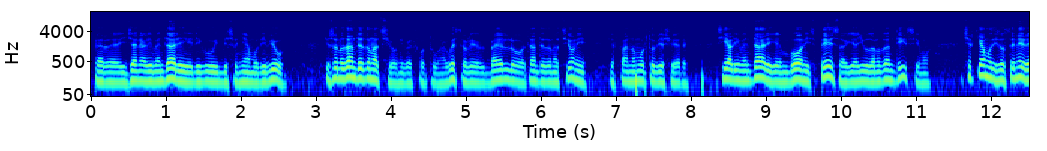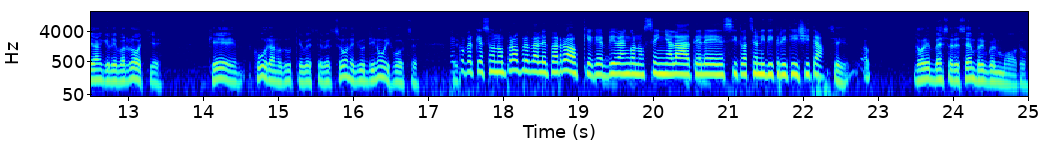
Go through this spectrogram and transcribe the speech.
per i generi alimentari di cui bisogniamo di più. Ci sono tante donazioni per fortuna, questo è il bello, tante donazioni che fanno molto piacere, sia alimentari che in buoni spesa, che aiutano tantissimo. Cerchiamo di sostenere anche le parrocchie che curano tutte queste persone, più di noi forse. Ecco perché sono proprio dalle parrocchie che vi vengono segnalate le situazioni di criticità. Sì, dovrebbe essere sempre in quel modo.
